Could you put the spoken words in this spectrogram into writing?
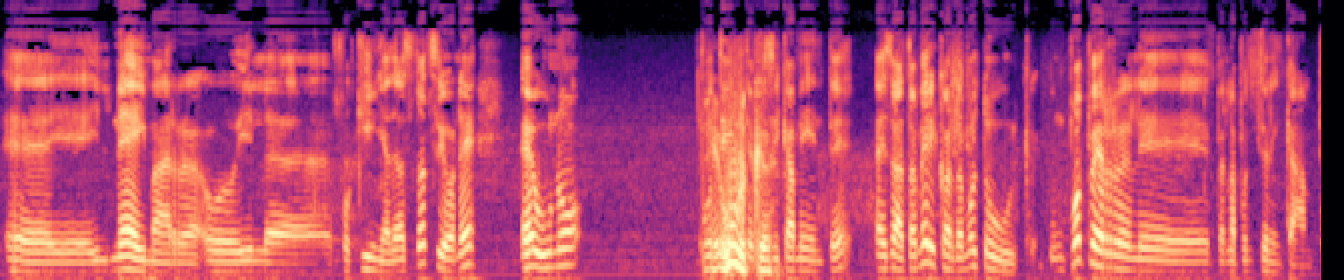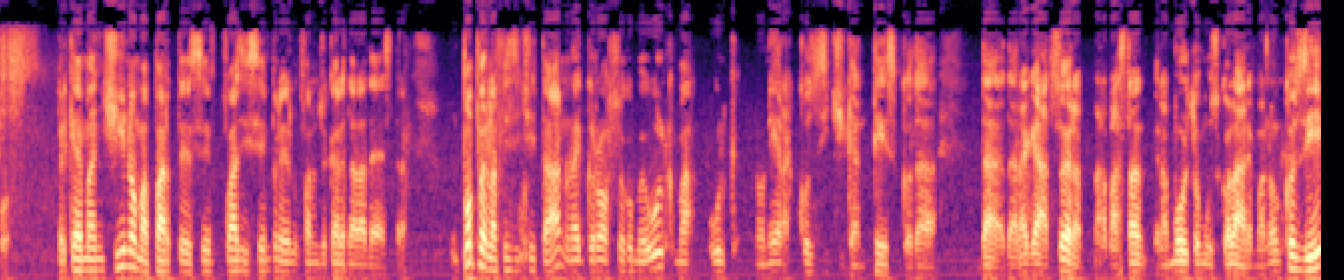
eh, il Neymar o il eh, Fochigna della situazione è uno potente fisicamente. Esatto, a me ricorda molto Hulk, un po' per, le, per la posizione in campo, perché è mancino ma parte se, quasi sempre lo fanno giocare dalla destra. Un po' per la fisicità, non è grosso come Hulk, ma Hulk non era così gigantesco da, da, da ragazzo, era, era molto muscolare, ma non così.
